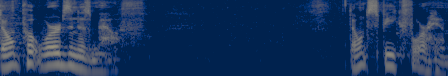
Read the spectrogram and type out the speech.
Don't put words in his mouth. Don't speak for him.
